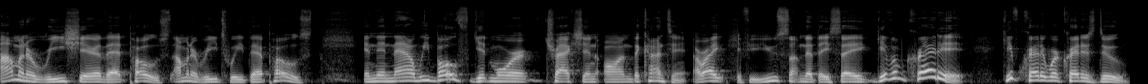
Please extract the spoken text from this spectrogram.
I'm going to reshare that post. I'm going to retweet that post. And then now we both get more traction on the content. All right. If you use something that they say, give them credit. Give credit where credit's due.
